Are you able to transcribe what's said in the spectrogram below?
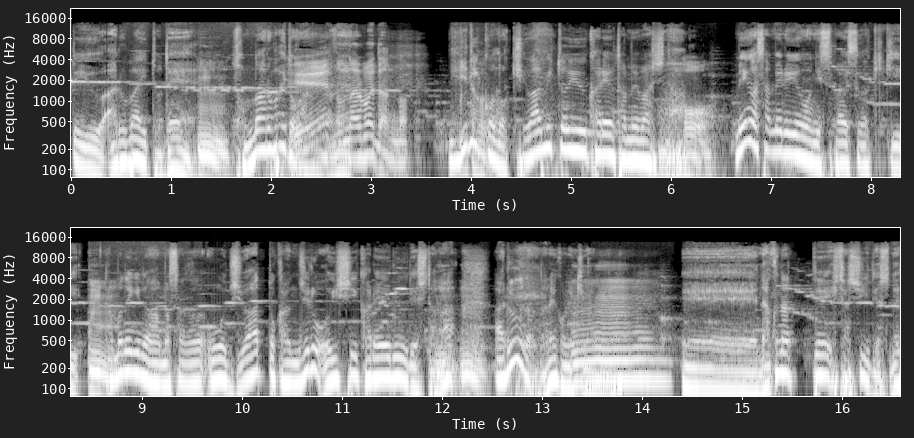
ていうアルバイトで、うん。そんなアルバイトがあるんえ。そんなアルバイトあんの？グリコの極みというカレーを食べました。ほ目が覚めるようにスパイスが効き、うん玉ねぎの甘さをじわっと感じる美味しいカレールーでしたが、あ、ルーなんだね、これう。う極み。ーん。えー、亡くなって久しいですね。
